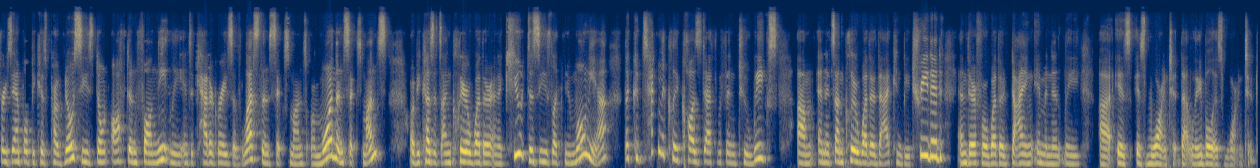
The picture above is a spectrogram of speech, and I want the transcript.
for example, because prognoses don't often fall neatly into categories of less than six months or more than six months, or because it's unclear whether an acute disease like pneumonia that could technically cause death within two weeks, um, and it's unclear whether that can be treated, and therefore whether dying imminently uh, is, is warranted, that label is warranted.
